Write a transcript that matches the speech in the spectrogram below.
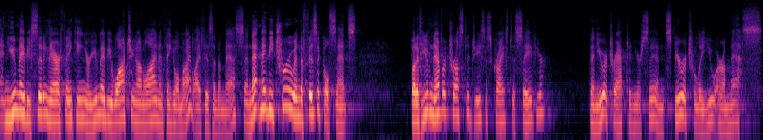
And you may be sitting there thinking, or you may be watching online and thinking, well, my life isn't a mess. And that may be true in the physical sense. But if you've never trusted Jesus Christ as Savior, then you are trapped in your sin. Spiritually, you are a mess.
